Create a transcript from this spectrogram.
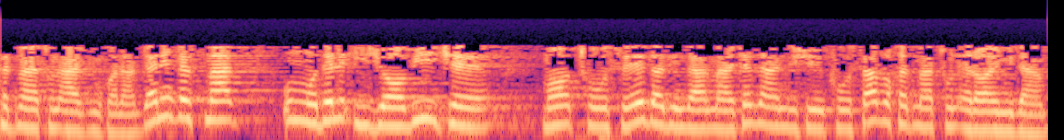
خدمتتون عرض می‌کنم. در این قسمت اون مدل ایجابی که ما توسعه دادیم در مرکز اندیشه کوسر رو خدمتتون ارائه میدم.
